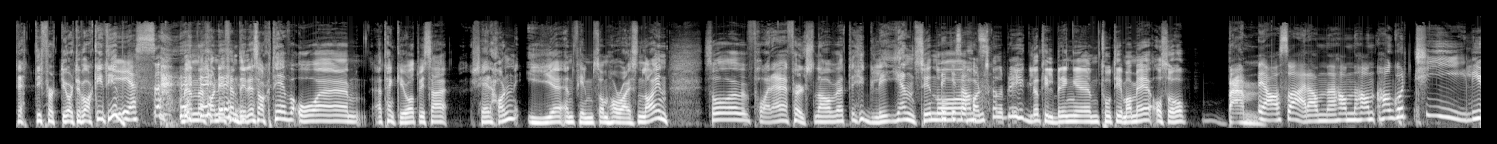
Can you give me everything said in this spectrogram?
30-40 år tilbake i tid! Yes. Men han er fremdeles aktiv, og uh, jeg tenker jo at hvis jeg ser han i en film som Horizon Line, så får jeg følelsen av et hyggelig gjensyn, og han skal det bli hyggelig å tilbringe to timer med, og så bam! Ja, så er han Han, han, han går tidlig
